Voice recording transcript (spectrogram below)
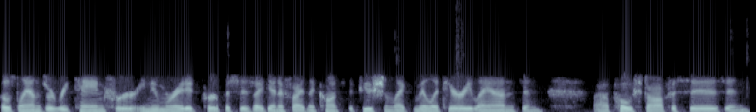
those lands are retained for enumerated purposes identified in the Constitution, like military lands and uh, post offices and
